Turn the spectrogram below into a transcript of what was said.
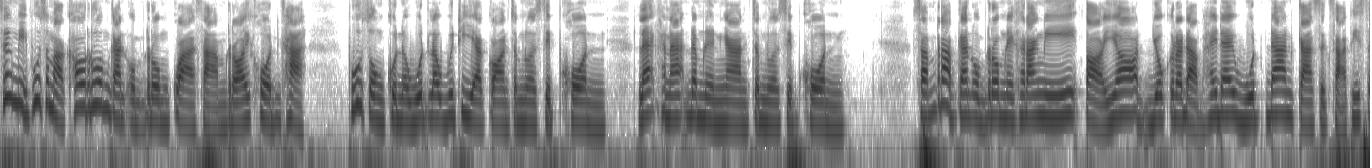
ซึ่งมีผู้สมัครเข้าร่วมการอบรมกว่า 300 คนค่ะผู้ทรงคุณวุฒิและวิทยากรจำนวน 10 คน และคณะดำเนินงานจำนวน 10 คน สำหรับการอบรมในครั้งนี้ ต่อยอดยกระดับให้ได้วุฒิด้านการศึกษาพิเศ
